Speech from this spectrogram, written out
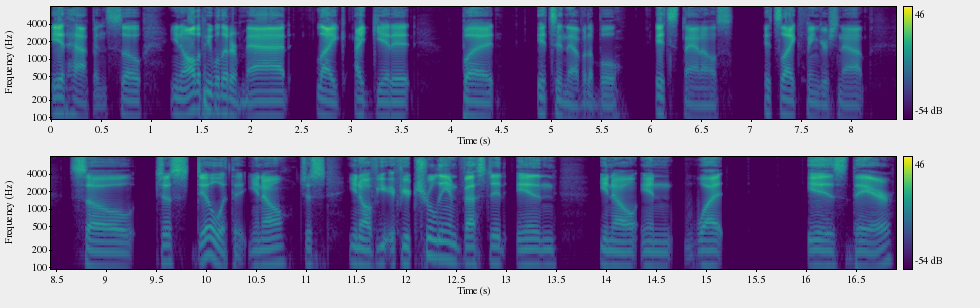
It happens. So you know, all the people that are mad, like I get it, but it's inevitable it's Thanos. It's like finger snap. So just deal with it, you know? Just, you know, if you if you're truly invested in, you know, in what is there,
